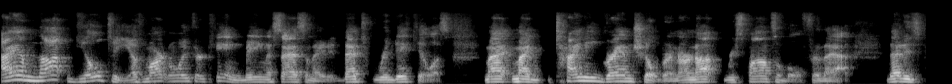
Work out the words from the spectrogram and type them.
I am not guilty of Martin Luther King being assassinated. That's ridiculous. My, my tiny grandchildren are not responsible for that. That is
